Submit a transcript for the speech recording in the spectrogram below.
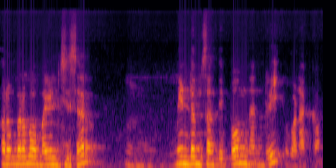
ரொம்ப ரொம்ப மகிழ்ச்சி சார். மீண்டும் சந்திப்போம். நன்றி. வணக்கம்.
